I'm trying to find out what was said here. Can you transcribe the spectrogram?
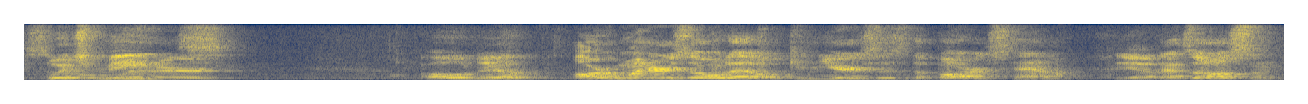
So which means- winner, Old Elk. Our winner is Old Elk and yours is the Bardstown. Yeah. That's awesome.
